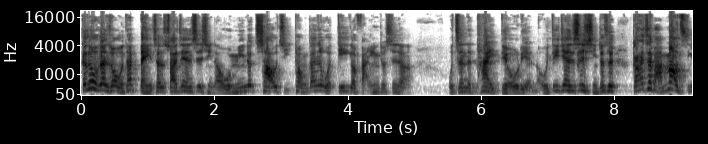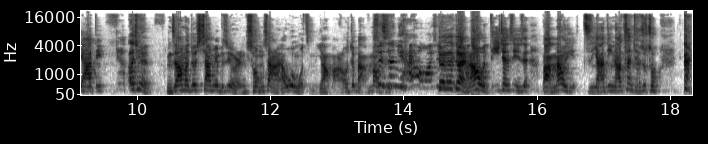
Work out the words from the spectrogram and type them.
可是我跟你说，我在北车摔这件事情呢，我明明就超级痛，但是我第一个反应就是呢，我真的太丢脸了。我第一件事情就是赶快再把帽子压低，而且你知道吗？就下面不是有人冲上来要问我怎么样嘛，然后我就把帽子先生，你还好吗？先对对对，然后我第一件事情是把帽子压低，然后站起来就说干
